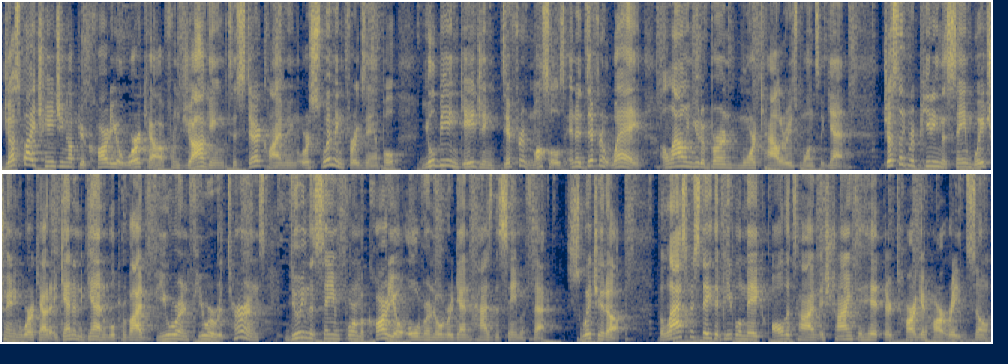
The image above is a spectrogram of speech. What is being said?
Just by changing up your cardio workout from jogging to stair climbing or swimming, for example, you'll be engaging different muscles in a different way, allowing you to burn more calories once again. Just like repeating the same weight training workout again and again will provide fewer and fewer returns, doing the same form of cardio over and over again has the same effect. Switch it up. The last mistake that people make all the time is trying to hit their target heart rate zone.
